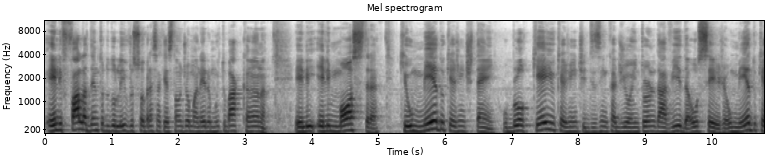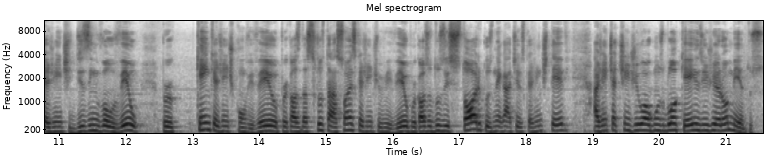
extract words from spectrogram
ele fala dentro do livro sobre essa questão de uma maneira muito bacana. Ele, ele mostra que o medo que a gente tem, o bloqueio que a gente desencadeou em torno da vida, ou seja, o medo que a gente desenvolveu por quem que a gente conviveu, por causa das frustrações que a gente viveu, por causa dos históricos negativos que a gente teve, a gente atingiu alguns bloqueios e gerou medos.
